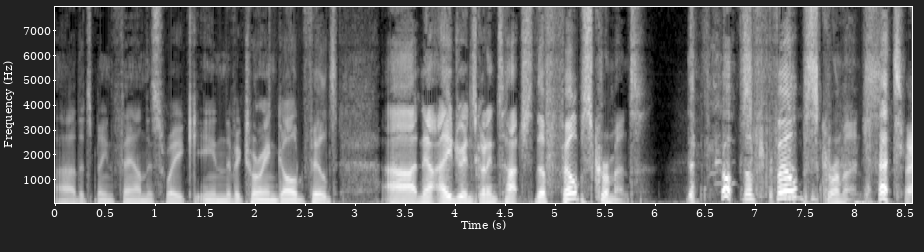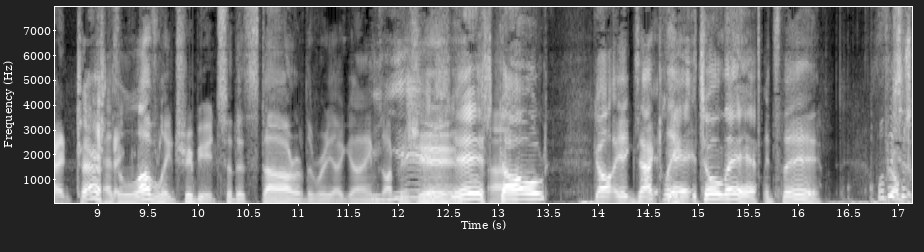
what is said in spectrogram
uh, that's been found this week in the Victorian goldfields. Uh, now Adrian's got in touch. The Phelpscrement. The Phelpscrement. That's fantastic. As a lovely tribute to the star of the Rio Games, I yes, presume. Yes, Uh, gold. go- exactly. Yeah, it's all there. It's there. Well, this is,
